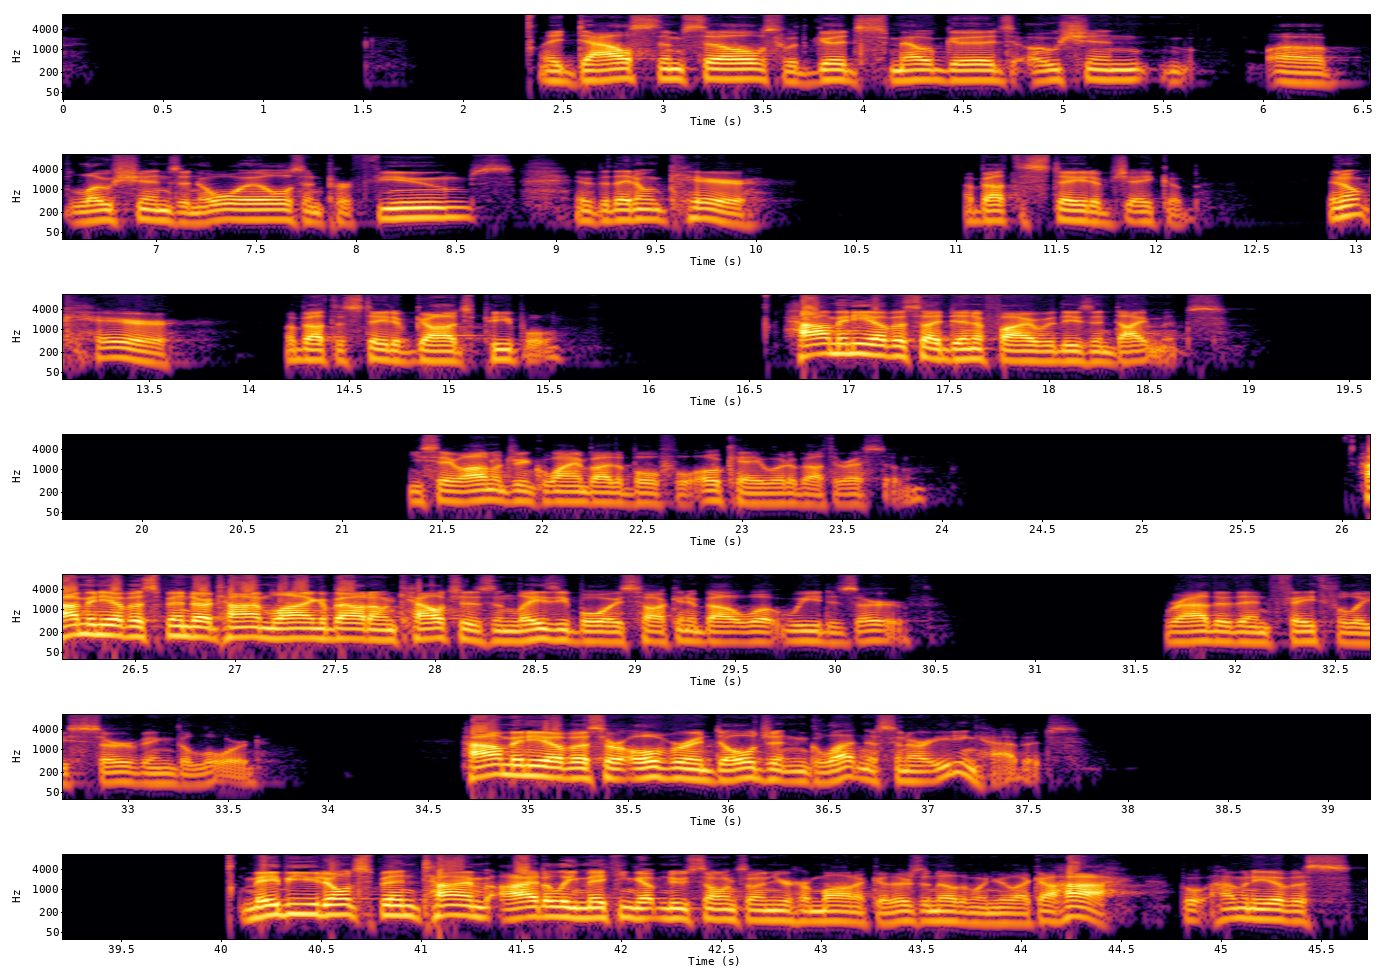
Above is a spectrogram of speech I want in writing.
They douse themselves with good smell goods, ocean uh, lotions and oils and perfumes, but they don't care about the state of Jacob. They don't care about the state of God's people. How many of us identify with these indictments? You say, Well, I don't drink wine by the bowlful. Okay, what about the rest of them? How many of us spend our time lying about on couches and lazy boys talking about what we deserve rather than faithfully serving the Lord? How many of us are overindulgent and gluttonous in our eating habits? Maybe you don't spend time idly making up new songs on your harmonica. There's another one. You're like, aha. But how many of us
